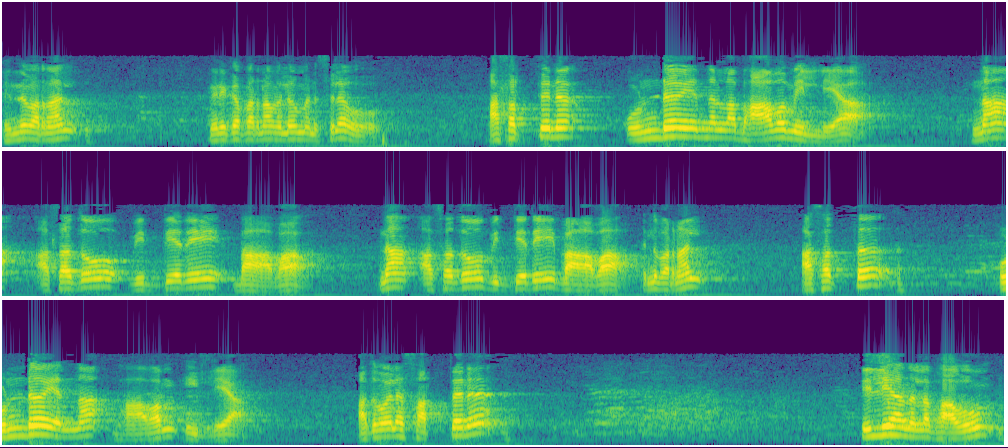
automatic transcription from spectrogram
എന്ന് പറഞ്ഞാൽ നിനക്ക് പറഞ്ഞാൽ വല്ലതും മനസ്സിലാവോ? അസത്തിന് ഉണ്ട് എന്നുള്ള ഭാവമില്ല. ന അസതോ വിദ്യതേ ഭാവ. ന അസതോ വിദ്യതേ ഭാവ എന്ന് പറഞ്ഞാൽ അസത്ത് ഉണ്ട് എന്ന ഭാവം ഇല്ല. അതുപോലെ സത്തിന് ഇല്ല എന്നുള്ള ഭാവവും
